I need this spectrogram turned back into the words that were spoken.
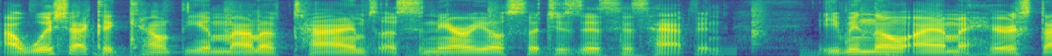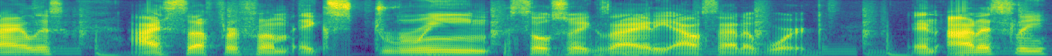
I wish I could count the amount of times a scenario such as this has happened. Even though I am a hairstylist, I suffer from extreme social anxiety outside of work, and honestly,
